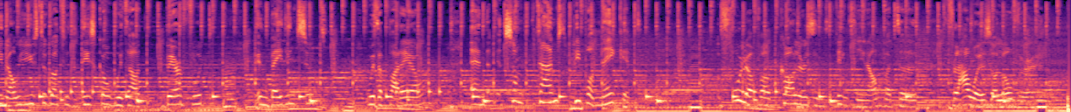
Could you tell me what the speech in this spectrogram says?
you know, you used to go to the disco without barefoot, in bathing suit, with a pareo, and sometimes people naked, full of uh, colors and things, you know, but uh, flowers all over.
